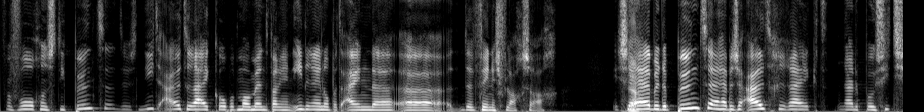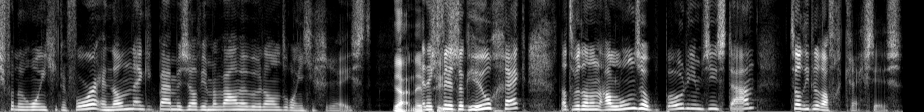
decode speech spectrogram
vervolgens die punten dus niet uitreiken op het moment waarin iedereen op het einde eh, de finishvlag zag. Ze Ja. hebben de punten hebben ze uitgereikt naar de posities van een rondje ervoor. En dan denk ik bij mezelf, ja, maar waarom hebben we dan het rondje geraced? Ja, nee, en ik vind het ook heel gek dat we dan een Alonso op het podium zien staan, terwijl die eraf gecrashed is.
